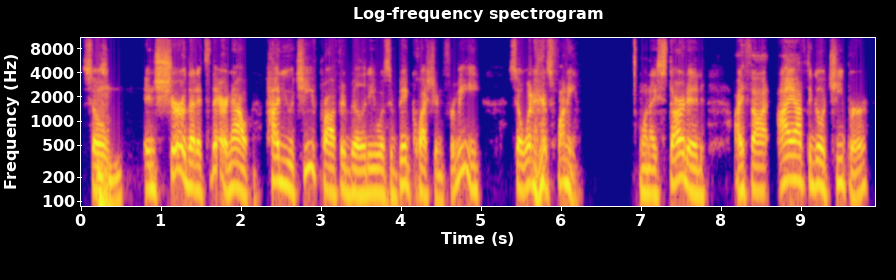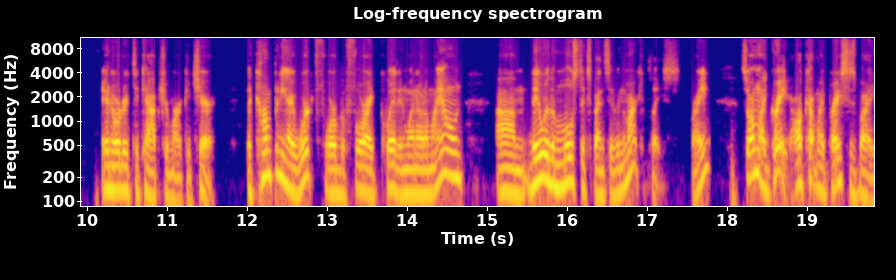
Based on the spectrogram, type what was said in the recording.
So mm-hmm. ensure that it's there. Now, how do you achieve profitability was a big question for me. So when it's funny, when I started, I thought I have to go cheaper in order to capture market share. The company I worked for before I quit and went out on my own, um, they were the most expensive in the marketplace, right? So I'm like, great, I'll cut my prices by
